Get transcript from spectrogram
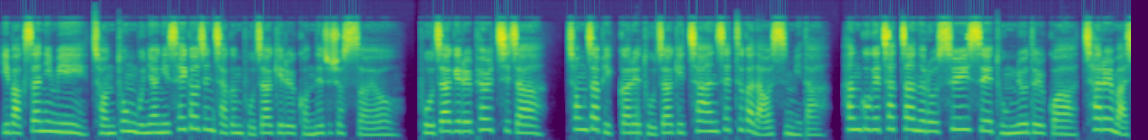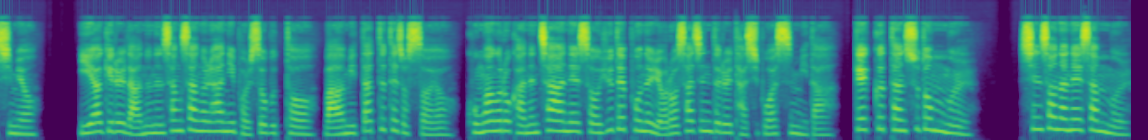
이 박사님이 전통 문양이 새겨진 작은 보자기를 건네주셨어요. 보자기를 펼치자 청자 빛깔의 도자기 차 한 세트가 나왔습니다. 한국의 찻잔으로 스위스의 동료들과 차를 마시며 이야기를 나누는 상상을 하니 벌써부터 마음이 따뜻해졌어요. 공항으로 가는 차 안에서 휴대폰을 열어 사진들을 다시 보았습니다. 깨끗한 수돗물, 신선한 해산물,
